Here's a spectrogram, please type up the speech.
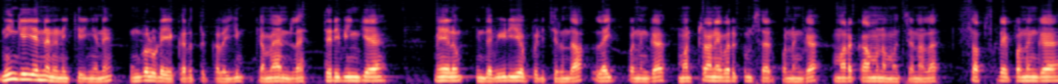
நீங்கள் என்ன நினைக்கிறீங்கன்னு உங்களுடைய கருத்துக்களையும் கமெண்டில் தெரிவிங்க. மேலும் இந்த வீடியோ பிடிச்சிருந்தா லைக் பண்ணுங்கள் மற்ற அனைவருக்கும் ஷேர் பண்ணுங்கள் மறக்காமல் நம்ம சேனலை சப்ஸ்கிரைப் பண்ணுங்கள்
